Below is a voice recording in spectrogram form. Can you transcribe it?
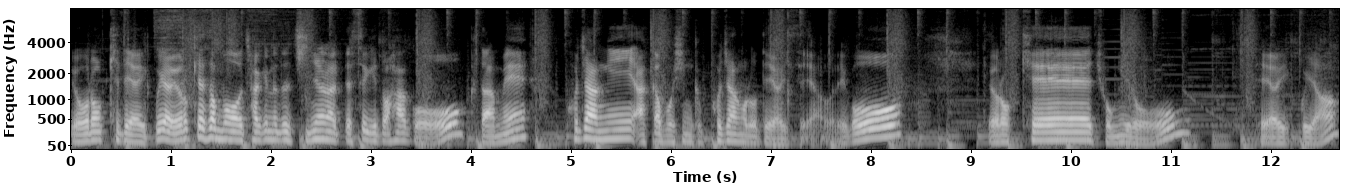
이렇게 되어 있고요. 이렇게 해서 뭐 자기네들 진열할 때 쓰기도 하고, 그 다음에 포장이 아까 보신 그 포장으로 되어 있어요. 그리고 이렇게 종이로 되어 있고요.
